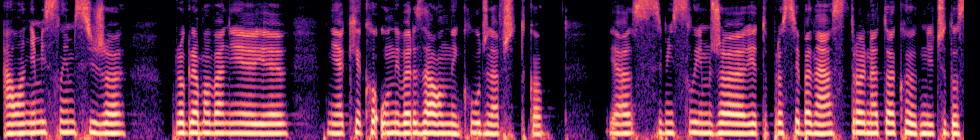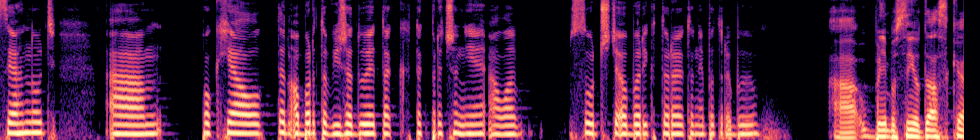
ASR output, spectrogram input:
Ale nemyslím si, že programovanie je nejaký ako univerzálny kľúč na všetko. Ja si myslím, že je to proste iba nástroj na to, ako niečo dosiahnuť a pokiaľ ten obor to vyžaduje, tak, tak prečo nie, ale sú určite obory, ktoré to nepotrebujú. A úplně poslední otázka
